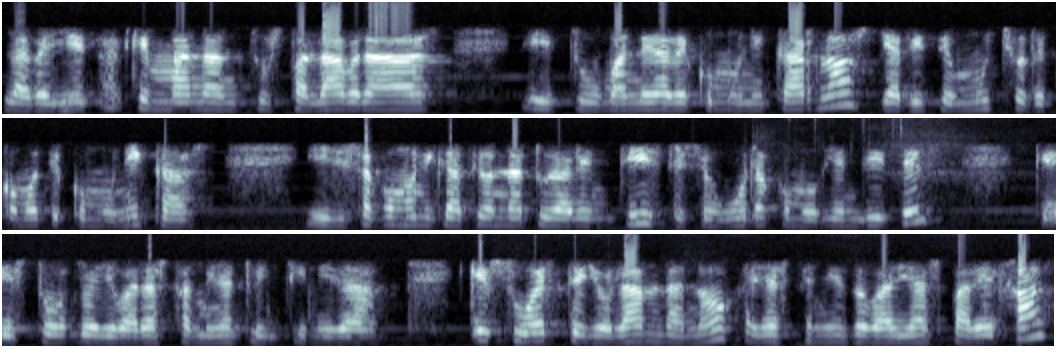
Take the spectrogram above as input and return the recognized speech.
La belleza que emanan tus palabras y tu manera de comunicarnos ya dice mucho de cómo te comunicas. Y esa comunicación natural en ti, estoy segura, como bien dices, que esto lo llevarás también a tu intimidad. Qué suerte, Yolanda, ¿no? Que hayas tenido varias parejas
